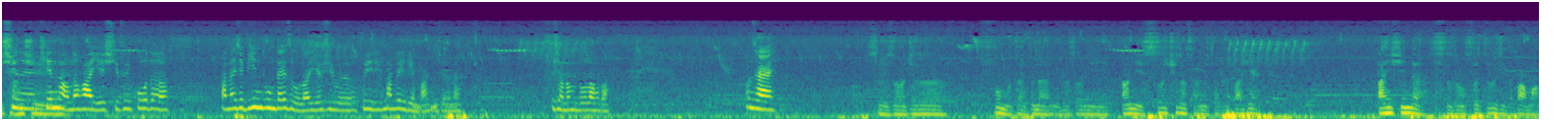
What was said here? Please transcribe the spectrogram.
去天堂的话，也许会过得把那些病痛带走了，也许会那个一点吧？你觉得呢？不想那么多了，好吧？旺财。所以说，就是父母在，真的有的时候，你当你失去的时候，你才会发现，担心的始终是自己的爸妈，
